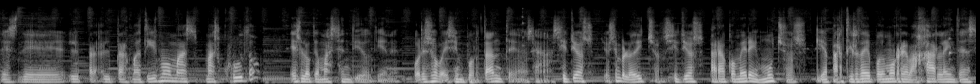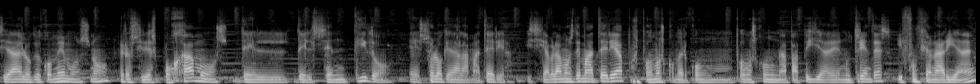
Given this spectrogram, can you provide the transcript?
desde el, pragmatismo más, más crudo es lo que más sentido tiene. Por eso es importante, o sea, sitios, yo siempre lo he dicho, sitios para comer hay muchos y a partir de ahí podemos rebajar la intensidad de lo que comemos, ¿no? Pero si despojamos del, del sentido, eh, solo queda la materia. Y si hablamos de materia, pues podemos comer con, podemos con una papilla de nutrientes y funcionaría, ¿eh?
